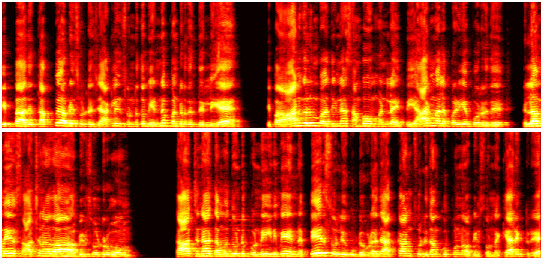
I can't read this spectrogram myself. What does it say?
இப்போ அது தப்பு அப்படின்னு சொல்லிட்டு ஜாக்லின் சொன்னதும் என்ன பண்ணுறதுன்னு தெரியலையே. இப்போ ஆண்களும் பார்த்தீங்கன்னா சம்பவம் பண்ணல. இப்போ யார் மேலே பழிய போடுறது எல்லாமே சாச்சனாதான் அப்படின்னு சொல்லிடுவோம் சாச்சனா தம்ம துண்டு பொண்ணு இனிமேல் என்ன பேர் சொல்லி கூப்பிடக்கூடாது அக்கான்னு சொல்லி தான் கூப்பிடணும் அப்படின்னு சொன்ன கேரக்டரு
